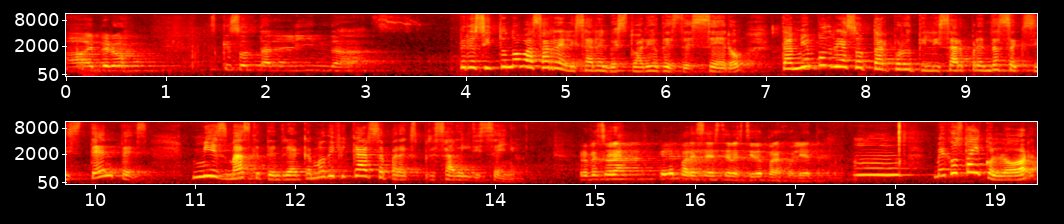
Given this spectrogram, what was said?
Ay, pero es que son tan lindas. Pero si tú no vas a realizar el vestuario desde cero, también podrías optar por utilizar prendas existentes, mismas que tendrían que modificarse para expresar el diseño. Profesora, ¿qué le parece este vestido para Julieta? Mm, me gusta el color,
